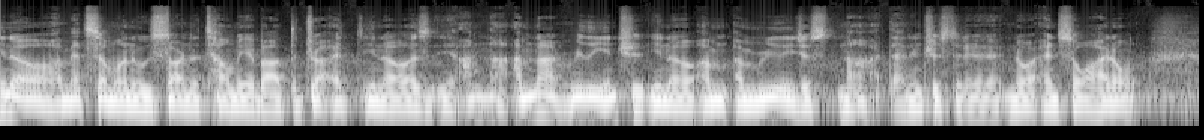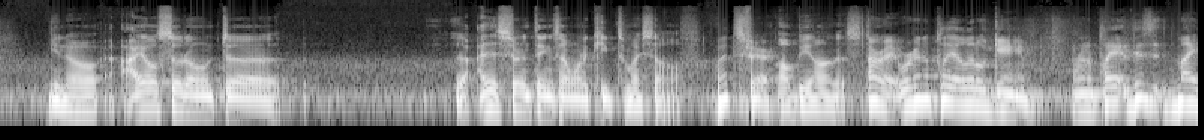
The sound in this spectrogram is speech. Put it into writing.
you know, I met someone who was starting to tell me about the drug. You know, as I'm not, I'm not really interested. You know, I'm, I'm really just not that interested in it. Nor, and so I don't. You know, I also don't. Uh, there's certain things I want to keep to myself. That's fair. I'll be honest. All right, we're gonna play a little game. We're gonna play this. Is my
